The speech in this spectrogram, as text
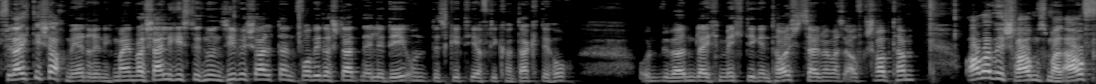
vielleicht ist auch mehr drin. Ich meine, wahrscheinlich ist es nur ein Siebeschalter, ein Vorwiderstand, ein LED und das geht hier auf die Kontakte hoch. Und wir werden gleich mächtig enttäuscht sein, wenn wir es aufgeschraubt haben. Aber wir schrauben es mal auf,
